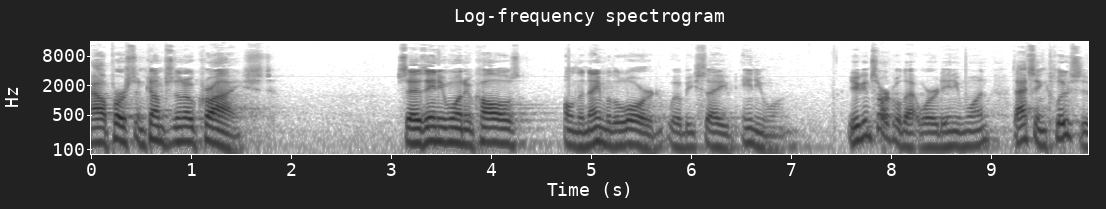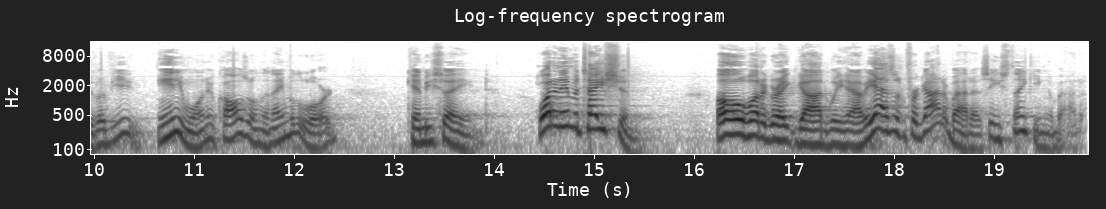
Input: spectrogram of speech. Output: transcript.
How a person comes to know Christ. says, Anyone who calls on the name of the Lord will be saved. Anyone. You can circle that word, anyone. That's inclusive of you. Anyone who calls on the name of the Lord can be saved. What an invitation. Oh, what a great God we have. He hasn't forgot about us, He's thinking about us.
